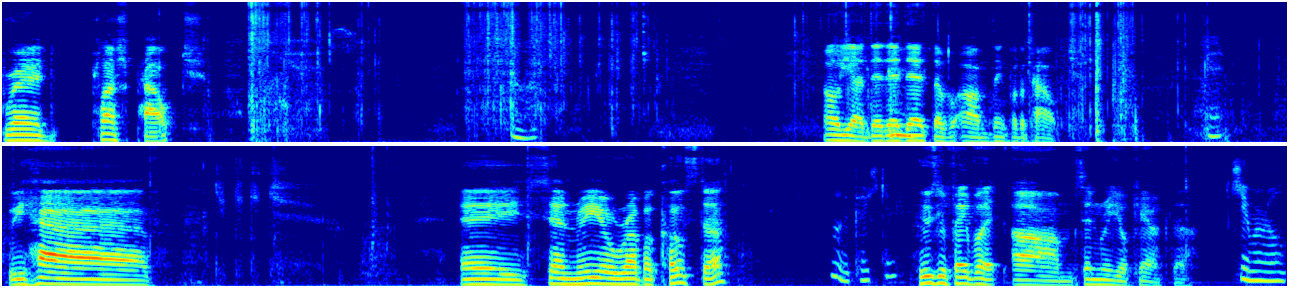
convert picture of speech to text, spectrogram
bread plush pouch. Oh, Oh yeah, there, there, there's the um thing for the pouch. okay. We have a Sanrio rubber coaster. Ooh, the coaster. Who's your favorite um Sanrio character? Shimmeral.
